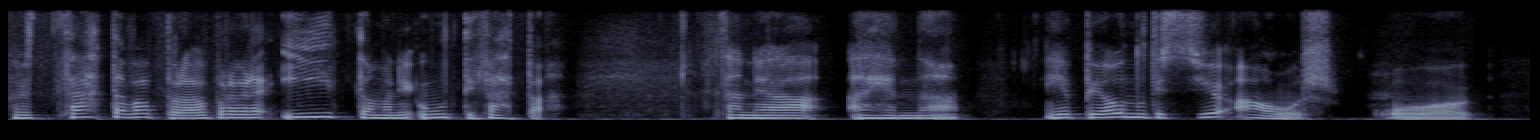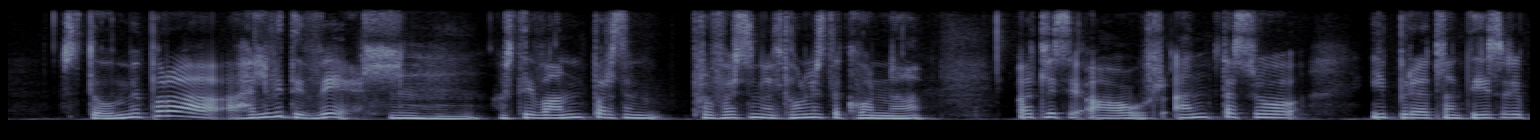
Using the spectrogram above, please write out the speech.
Veist, þetta var bara, bara að vera íta manni út í þetta. Þannig að, að hérna, ég bjóð nút í sjö ár og stóð mér bara helviti vel. Mm -hmm. veist, ég vann bara sem professional tónlistakonna öll þessi ár, enda svo í Breitlandi, þessari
